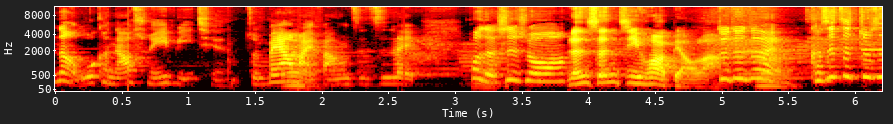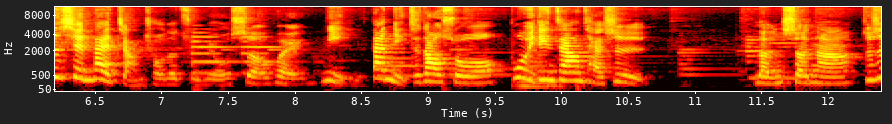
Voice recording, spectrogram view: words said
那我可能要存一笔钱，准备要买房子之类，或者是说人生计划表啦，对对对，嗯可是这就是现代讲求的主流社会。你但你知道说，不一定这样才是人生啊，就是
